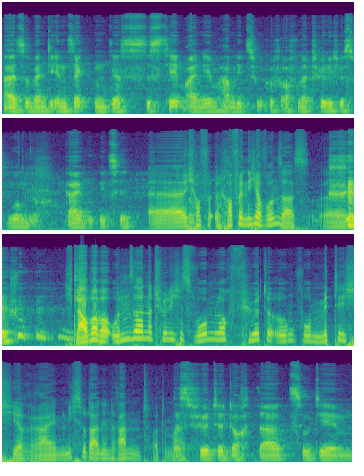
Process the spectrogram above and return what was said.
Also wenn die Insekten das System einnehmen, haben die Zugriff auf natürliches Wurmloch. Geil, wo geht's hin? Äh, ich hoffe, ich hoffe nicht auf unsers. Äh, ich glaube aber, unser natürliches Wurmloch führte irgendwo mittig hier rein, nicht so da an den Rand. Warte mal. Das führte doch da zu dem...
